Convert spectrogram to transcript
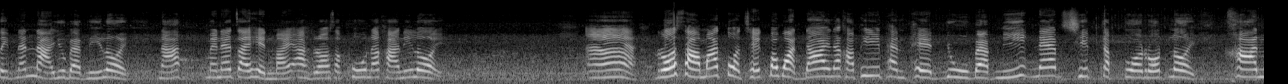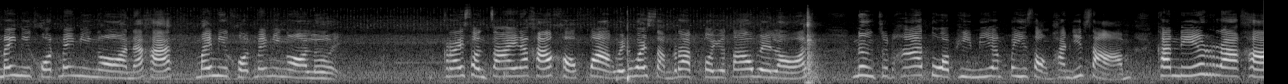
ติดแน่นหนาอยู่แบบนี้เลยนะ ไม่แน่ใจเห็นไหมอะรอสักครู่นะคะนี่เลย อ่ารถสามารถตรวจเช็คประวัติได้นะคะ พี่แผ่นเพจอยู่แบบนี้แนบชิดกับตัวรถเลย คานไม่มีคดไม่มีงอนนะคะ ไม่มีคดไม่มีงอเลย ใครสนใจนะคะ ขอฝากไว้ด้วยสำหรับ Toyota Veloz 1.5 ตัวพรีเมียมปี 2023 คันนี้ราคา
